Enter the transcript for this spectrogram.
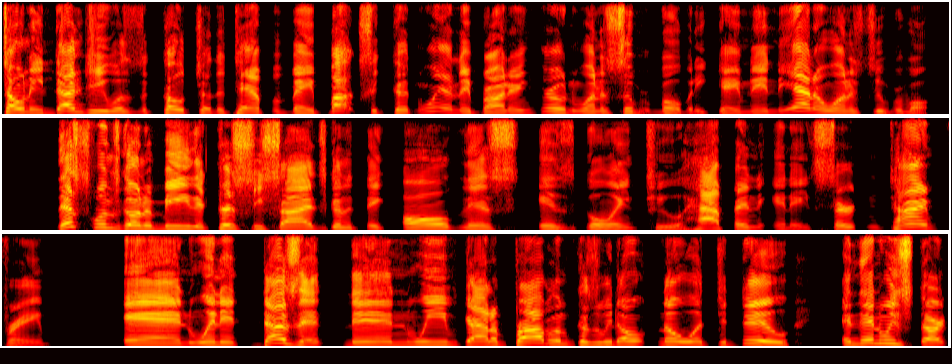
Tony Dungy was the coach of the Tampa Bay Bucks. He couldn't win. They brought in Gruden, won a Super Bowl, but he came to Indiana, won a Super Bowl. This one's going to be the Christie side's going to think all this is going to happen in a certain time frame and when it doesn't, then we've got a problem because we don't know what to do. And then we start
